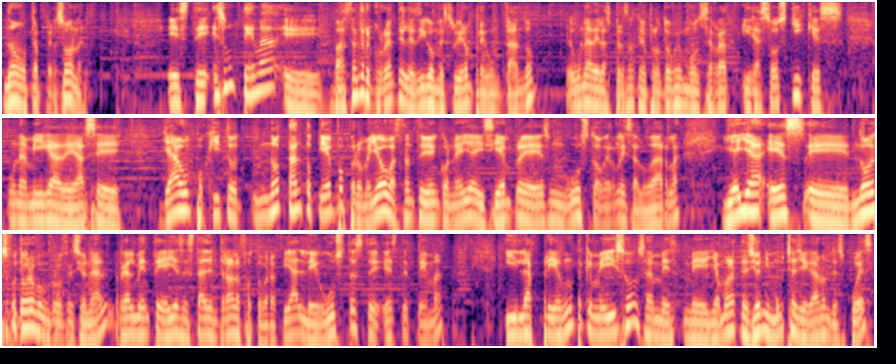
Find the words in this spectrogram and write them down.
no a otra persona. Este es un tema eh, bastante recurrente, les digo, me estuvieron preguntando. Una de las personas que me preguntó fue Montserrat Irasoski, que es una amiga de hace ya un poquito, no tanto tiempo, pero me llevo bastante bien con ella y siempre es un gusto verla y saludarla. Y ella es, eh, no es fotógrafo profesional, realmente ella se está adentrando a la fotografía, le gusta este, este tema. Y la pregunta que me hizo, o sea, me, llamó la atención y muchas llegaron después.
